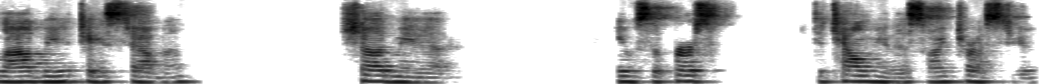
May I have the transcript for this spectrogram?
allowed me to taste heaven, showed me that he was the first to tell me this. I trust you.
